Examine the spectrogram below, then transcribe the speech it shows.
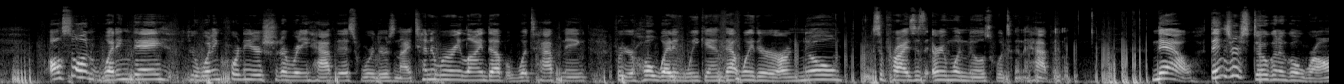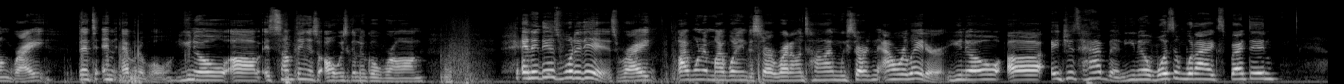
Also, on wedding day, your wedding coordinator should already have this where there's an itinerary lined up of what's happening for your whole wedding weekend. That way, there are no surprises. Everyone knows what's going to happen. Now, things are still going to go wrong, right? That's inevitable. You know, um, it's something is always going to go wrong. And it is what it is, right? I wanted my wedding to start right on time. We started an hour later. You know, uh, it just happened. You know, it wasn't what I expected.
